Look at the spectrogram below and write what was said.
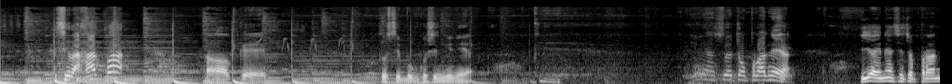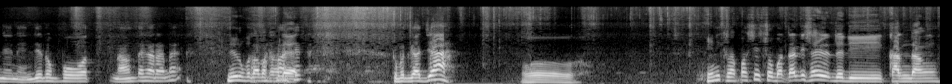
Istirahat, Pak. Oke. Terus dibungkusin gini ya. Oke. Ini hasil coperannya ya? Iya, ini hasil chopperannya nih. Ini rumput naon teh ngaranna? Ini rumput apa namanya? Rumput gajah. Oh. Ini kenapa sih coba tadi saya udah di kandang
